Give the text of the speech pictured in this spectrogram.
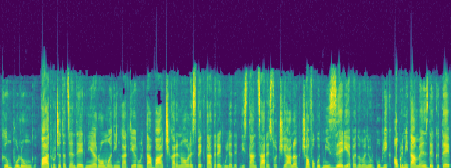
Câmpul Lung. Patru cetățeni de etnie romă din cartierul Tabaci, care nu au respectat regulile de distanțare socială și au făcut mizerie pe domeniul public, au primit amenzi de câte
